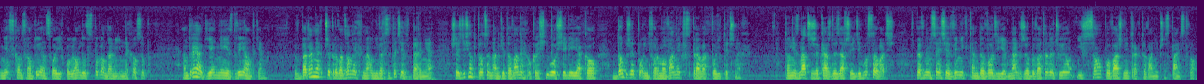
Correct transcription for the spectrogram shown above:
nie skonfrontuję swoich poglądów z poglądami innych osób. Andrea G. nie jest wyjątkiem. W badaniach przeprowadzonych na Uniwersytecie w Bernie 60% ankietowanych określiło siebie jako dobrze poinformowanych w sprawach politycznych. To nie znaczy, że każdy zawsze idzie głosować. W pewnym sensie wynik ten dowodzi jednak, że obywatele czują, iż są poważnie traktowani przez państwo.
